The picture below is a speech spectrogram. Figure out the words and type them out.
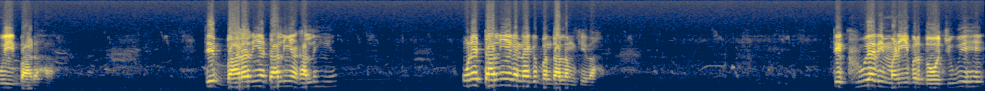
ਕੋਈ ਬਾੜਾ ਤੇ ਬਾੜਾ ਦੀਆਂ ਟਾਲੀਆਂ ਖਾ ਲਈਆਂ ਉਹਨੇ ਟਾਲੀਆਂ ਕੰਨਾ ਇੱਕ ਬੰਦਾ ਲਮਕੇ ਦਾ। ਤੇ ਖੂਏ ਦੀ ਮਣੀ ਪਰ ਦੋ ਚੂਹੇ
